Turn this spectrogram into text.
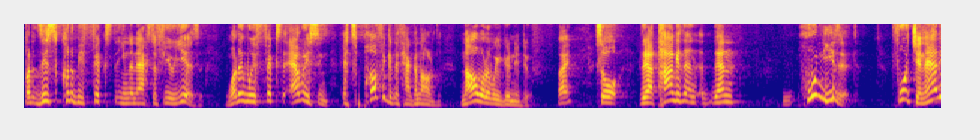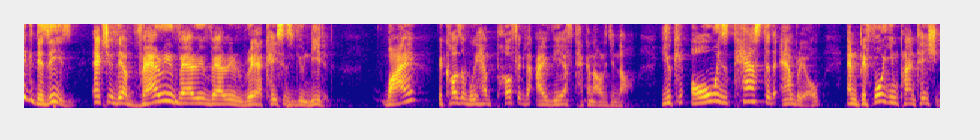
But this could be fixed in the next few years. What if we fix everything? It's perfect technology. Now what are we going to do, right? So there are targets, and then who needs it? For genetic disease, Actually, there are very, very, very rare cases you need it. Why? Because we have perfect IVF technology now. You can always test the embryo and before implantation,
